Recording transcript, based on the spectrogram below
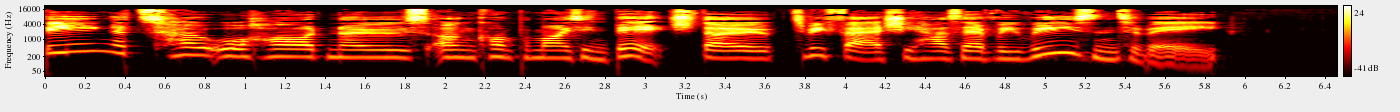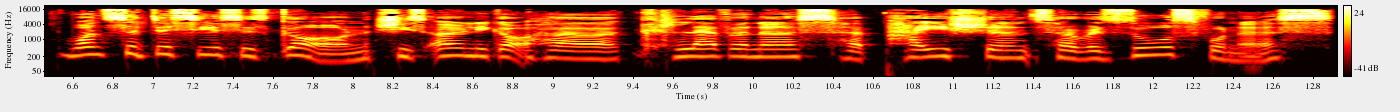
being a total hard-nosed, uncompromising bitch, though to be fair, she has every reason to be. Once Odysseus is gone, she's only got her cleverness, her patience, her resourcefulness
